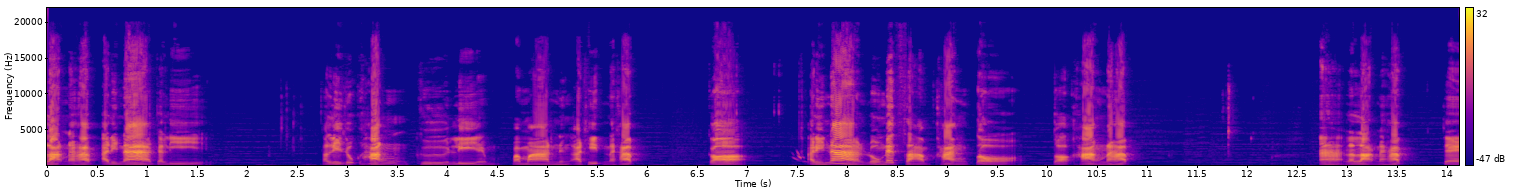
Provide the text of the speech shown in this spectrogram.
หลักๆนะครับอารีนาจะรีรีทุกครั้งคือรีประมาณ 1 อาทิตย์นะครับ ก็ อารีนาลงได้สามครั้งต่อต่อครั้งนะครับ อ่าหลักๆนะครับ แต่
